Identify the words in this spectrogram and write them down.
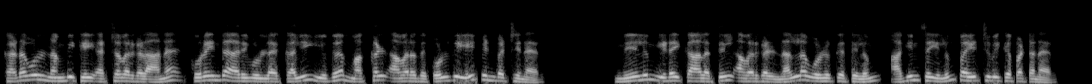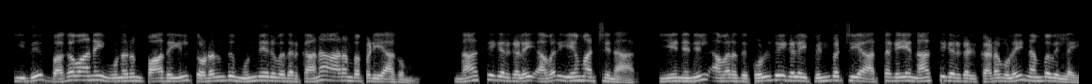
கடவுள் நம்பிக்கை அற்றவர்களான குறைந்த அறிவுள்ள கலி யுக மக்கள் அவரது கொள்கையை பின்பற்றினர். மேலும் இடைக்காலத்தில் அவர்கள் நல்ல ஒழுக்கத்திலும் அகிம்சையிலும் பயிற்றுவிக்கப்பட்டனர். இது பகவானை உணரும் பாதையில் தொடர்ந்து முன்னேறுவதற்கான ஆரம்பப்படியாகும். நாஸ்திகர்களை அவர் ஏமாற்றினார். ஏனெனில் அவரது கொள்கைகளை பின்பற்றிய அத்தகைய நாஸ்திகர்கள் கடவுளை நம்பவில்லை.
